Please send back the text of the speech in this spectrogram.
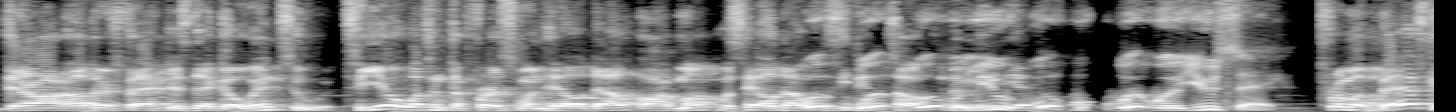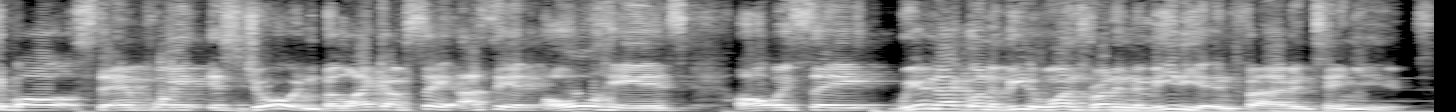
there are other factors that go into it. T.O. wasn't the first one held out. Art Monk was held out What, because he didn't what, talk what to the will you what, what will you say? From a basketball standpoint, it's Jordan. But like I'm saying, I said old heads always say we're not going to be the ones running the media in five and ten years.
